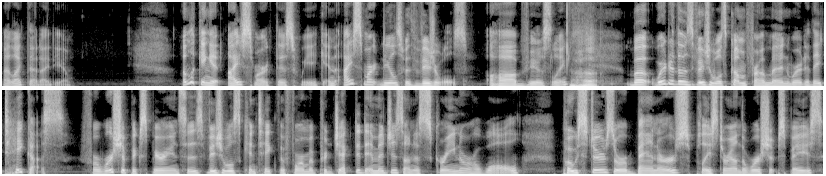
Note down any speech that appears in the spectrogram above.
I like that idea. I'm looking at Eye Smart this week, and Eye Smart deals with visuals. obviously. Uh-huh. But where do those visuals come from and where do they take us? For worship experiences, visuals can take the form of projected images on a screen or a wall, posters or banners placed around the worship space,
